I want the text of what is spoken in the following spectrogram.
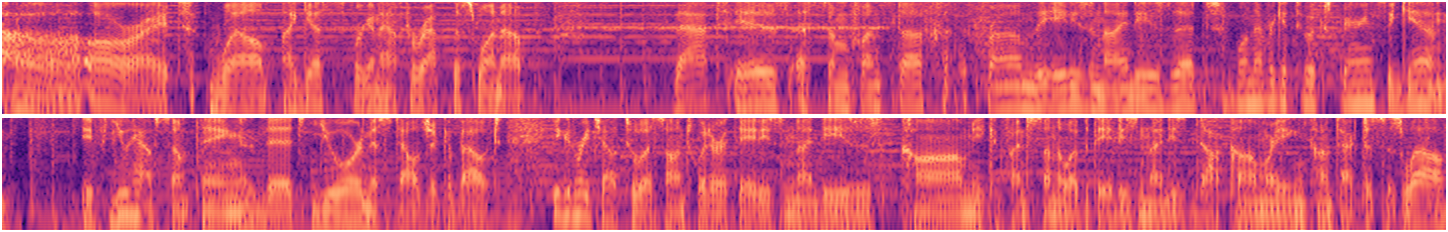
Oh, all right. Well, I guess we're going to have to wrap this one up. That is uh, some fun stuff from the 80s and 90s that we'll never get to experience again. If you have something that you're nostalgic about, you can reach out to us on Twitter at the 80s and 90s.com. You can find us on the web at the 80s and 90s.com where you can contact us as well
